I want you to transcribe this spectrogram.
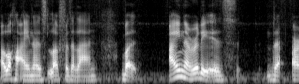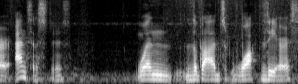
Aloha Aina is love for the land, but Aina really is the, our ancestors. When the gods walked the earth,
